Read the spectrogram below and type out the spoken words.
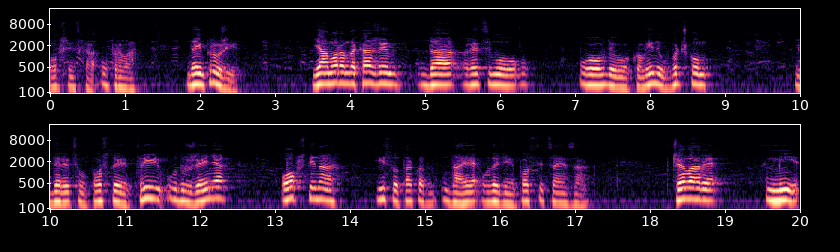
opštinska uprava da im pruži. Ja moram da kažem da, recimo, ovde u okolini, u Brčkom, gde recimo postoje tri udruženja, opština isto tako daje određene posticaje za pčelare. Mi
